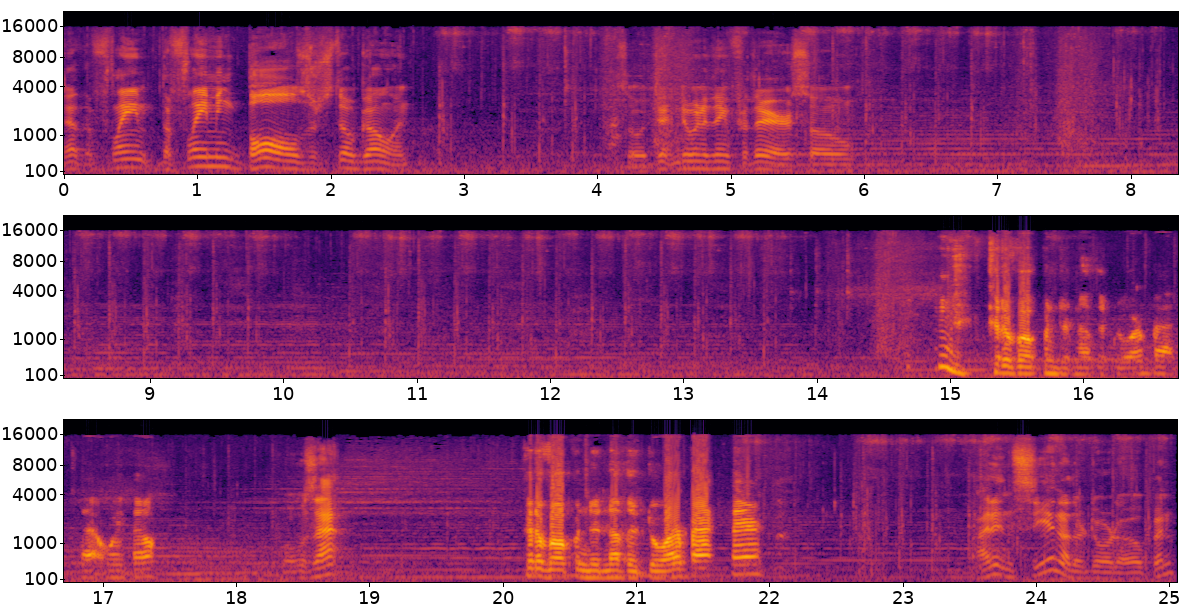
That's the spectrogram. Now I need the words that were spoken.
Yeah, the flame, the flaming balls are still going. So it didn't do anything for there. So Could have opened another door back that way, though. What was that? Could have opened another door back there. I didn't see another door to open.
